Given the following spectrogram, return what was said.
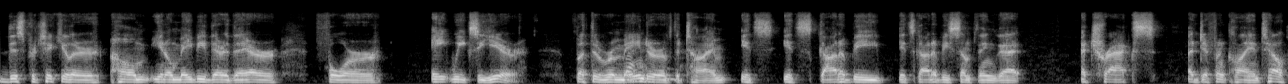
this particular home, you know, maybe they're there for eight weeks a year, but the remainder of the time, it's it's got to be it's got to be something that attracts a different clientele.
